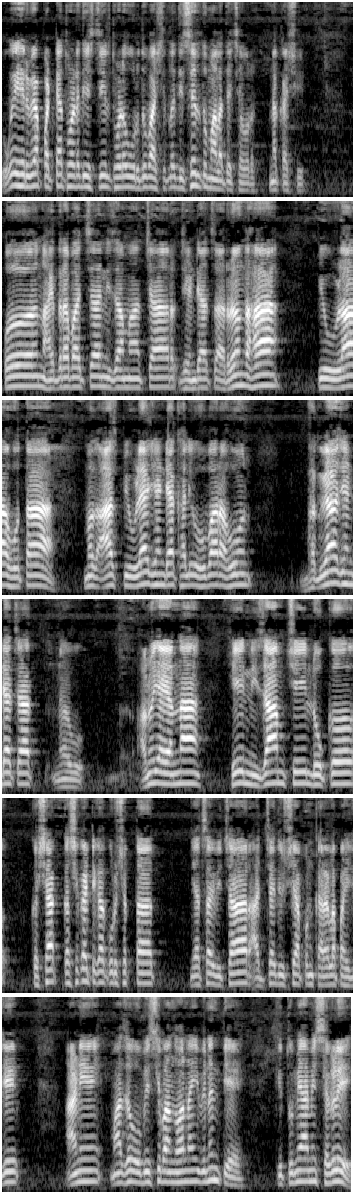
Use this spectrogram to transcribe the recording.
उगे हिरव्या पट्ट्या थोड्या दिसतील थोडं उर्दू भाषेतलं दिसेल तुम्हाला त्याच्यावर नकाशी. पण हैदराबादच्या निजामाच्या झेंड्याचा रंग हा पिवळा होता. मग आज पिवळ्या झेंड्याखाली उभा राहून भगव्या झेंड्याच्या अनुयायांना हे निजामचे लोक कशा कसे काय टीका करू शकतात याचा विचार आजच्या दिवशी आपण करायला पाहिजे. आणि माझं ओबीसी बांधवांनाही विनंती आहे की तुम्ही आम्ही सगळे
